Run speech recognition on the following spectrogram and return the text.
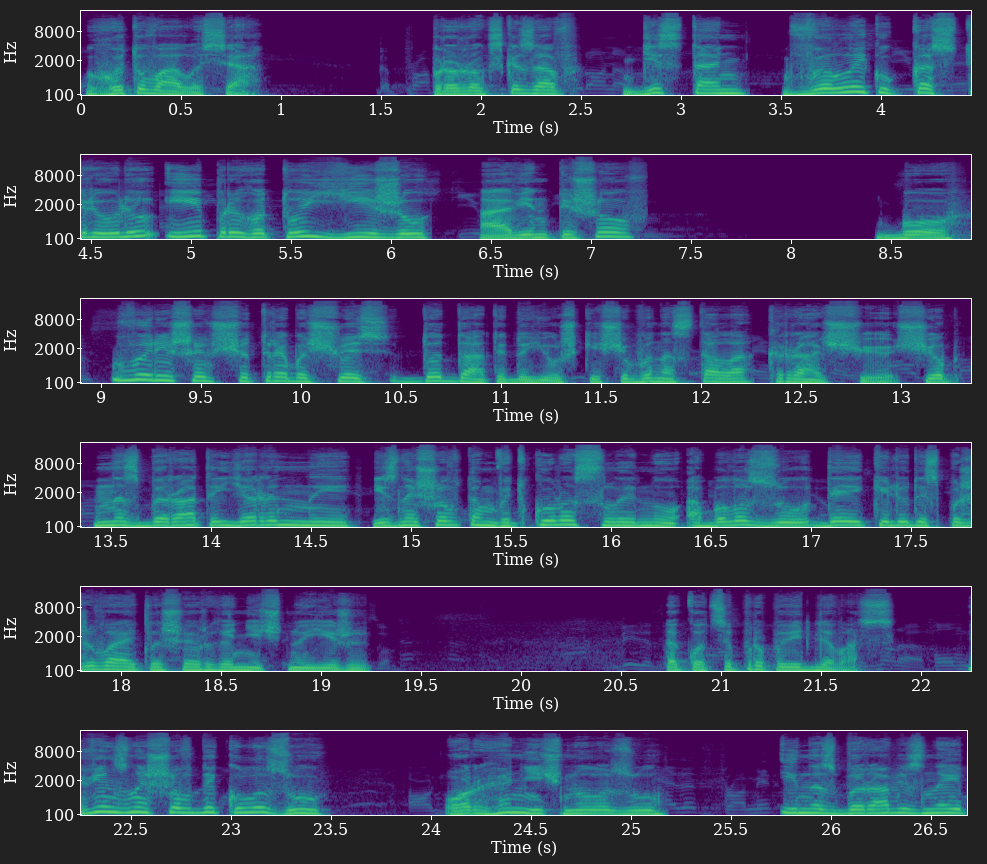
готувалося. Пророк сказав: дістань велику кастрюлю і приготуй їжу. А він пішов, бо вирішив, що треба щось додати до юшки, щоб вона стала кращою, щоб назбирати ярини і знайшов там видку рослину або лозу. Деякі люди споживають лише органічну їжу. Так от це проповідь для вас. Він знайшов дику лозу, органічну лозу, і назбирав із неї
